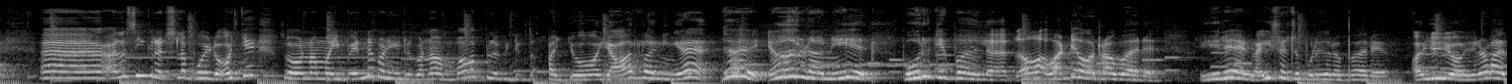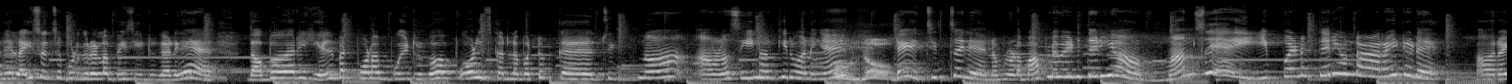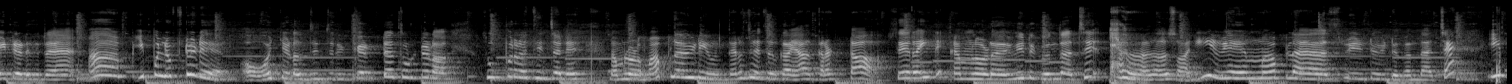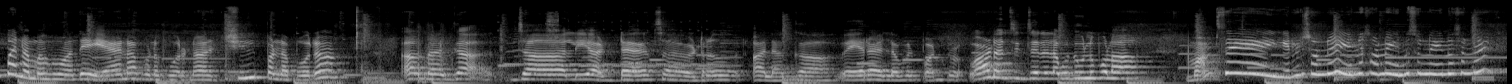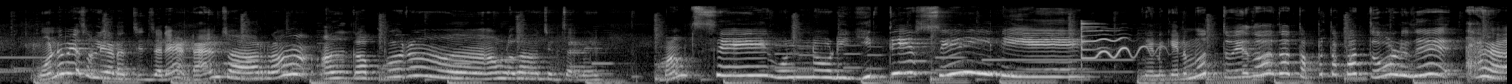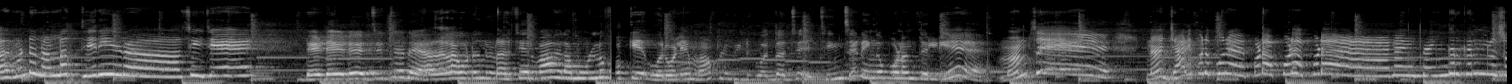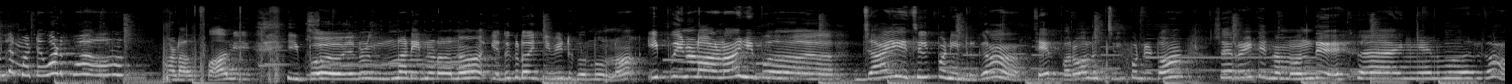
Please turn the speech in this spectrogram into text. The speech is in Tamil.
அதெல்லாம் சீக்ரெட்ஸ்லாம் போயிடும். ஓகே ஸோ நம்ம இப்போ என்ன பண்ணிட்டு இருக்கோம்னா மாப்பிள்ளை வீட்டுக்கு தான். ஐயோ யாருடா நீங்கள் யாருடா நீ? பொறுக்கேப்பா இல்லை வாட்டி ஓட்டுறா பாரு. இதே லைசன்ஸை பிடிக்கிற பாரு. ஐயோ என்னடா இதே? லைசன்ஸை பிடிக்கிறெல்லாம் பேசிகிட்டு இருக்கானுங்க. நம்ம வேறு ஹெல்மெட் போடாம போயிட்டு இருக்கோம் போலீஸ் கண்ணில் மட்டும் க சிக்னா அவனை சீன் ஆக்கிடுவானுங்க டேய் சிச்சலே நம்மளோட மாப்பிள்ளை வீடு தெரியும். மாம்சே இப்போ எனக்கு தெரியும்டா ரைட் எடு. ஆ ரைட் எடுத்துட்டேன். ஆ இப்போ லெஃப்ட் எடு. ஓகேடா சிச்சரு கெட்ட துண்டுடா. சூப்பராக சிச்சனு நம்மளோட மாப்பிள்ளை வீடியோ தெரிஞ்சு வச்சிருக்காயா? கரெக்டாக சரி ரைட்டு நம்மளோட வீட்டுக்கு வந்தாச்சு. அதாவது சாரி மாப்பிள்ளை ஸ்வீட் வீட்டுக்கு வந்தாச்சு. இப்போ நம்ம வந்து என்ன பண்ண போகிறோன்னா சில் பண்ண போகிறோம் அழகா ஜாலியாக டான்ஸ் ஆடுறோம். அழகா வேற லெவல் பண்ணுறோம் வாடா சிச்சர் நம்ம வந்து உள்ளே போகலாம் மம்சே என்ன சொன்னேன் என்ன சொன்னேன் என்ன சொன்னேன் என்ன சொன்னேன் ஒன்றுமே சொல்லியாடா சிச்சரே டான்ஸ் ஆடுறோம் அதுக்கப்புறம் அவ்வளோதான் சிச்சனே மம்சே உன்னோட இதே சரியில்லையே எனக்கு என்னமோ ஏதோ ஏதோ தப்பு தப்பாக தோணுது. அது மட்டும் நல்லா தெரியுறா சிஜே. டே டே டே சின்சனே அதெல்லாம் விடலடா சரி வா நம்ம உள்ள ஓகே ஒரு வழியாக மாப்பிள்ளை வீட்டுக்கு வந்தாச்சு. சின்சன் எங்கே போனான்னு தெரியலையே. மாம்சே நான் ஜாலி பண்ண போகிறேன் போடா போடா போடா. நான் இங்கே இங்க இருக்கேன்னு சொல்ல மாட்டேன். ஓடு போ. அடா பாவி. இப்போ என்னோட முன்னாடி என்னடானா எதுக்குடா இங்கே வீட்டுக்கு வந்தோம்னா இப்போ என்னடானா இப்போ ஜாய் சில் பண்ணிட்டு இருக்கான் சரி பரவாயில்ல சில் பண்ணிட்டோம். சரி ரைட்டு நம்ம வந்து இங்கே என்னமோ இருக்கா?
